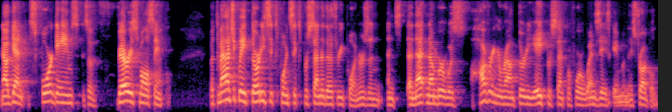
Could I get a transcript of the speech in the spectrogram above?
Now again, it's four games, it's a very small sample, but the Magic made 36.6% of their three pointers, and, and and that number was hovering around 38% before Wednesday's game when they struggled.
